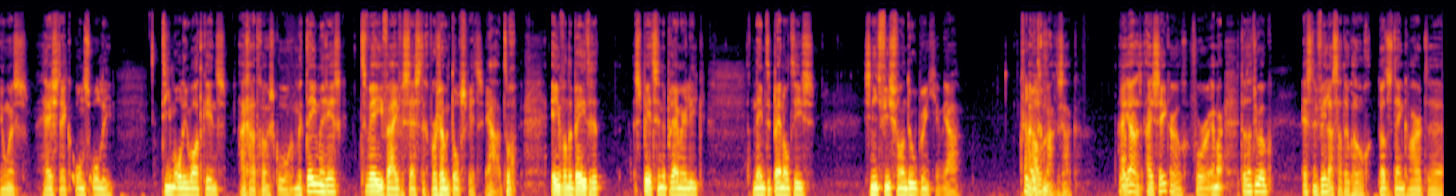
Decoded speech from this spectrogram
jongens, hashtag ons Olly. Team Olly Watkins. Hij gaat gewoon scoren. Meteen mijn risk. 2,65 voor zo'n topspits. Ja, toch een van de betere spits in de Premier League. Neemt de penalties. Is niet vies van een doelpuntje. Ja, Ik vind hoog. uitgemaakte zaak. Ja, ja, hij is zeker hoog. Voor, maar dat is natuurlijk ook... Aston Villa staat ook hoog. Dat is denk ik waar het... eh,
